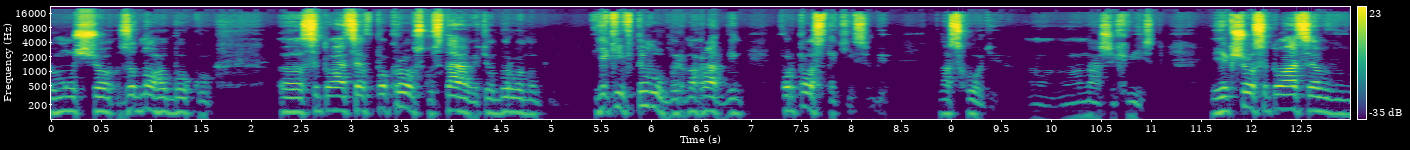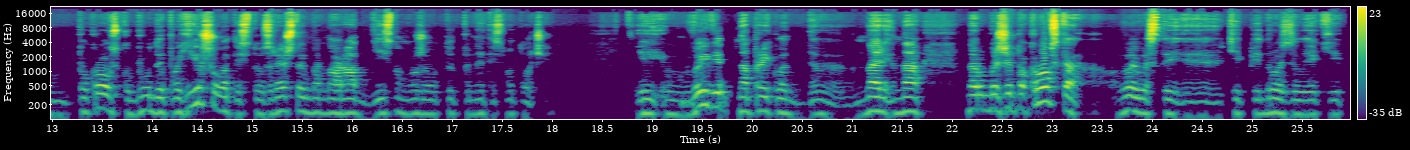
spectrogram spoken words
Тому що з одного боку е, ситуація в Покровську ставить оборону, який в тилу Мирноград, він форпост такий собі на сході е, наших військ. Якщо ситуація в Покровську буде погіршуватись, то зрештою Мирноград дійсно може опинитись в оточенні. І вивід, наприклад, на, на, на рубежі Покровська вивести е, ті підрозділи, які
